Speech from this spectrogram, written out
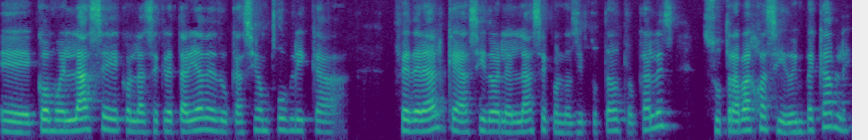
eh, como enlace con la Secretaría de Educación Pública Federal, que ha sido el enlace con los diputados locales, su trabajo ha sido impecable.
